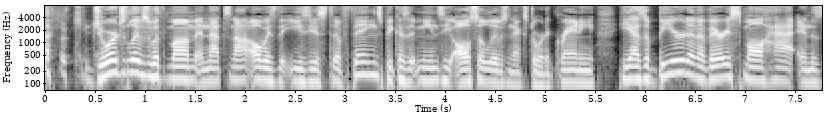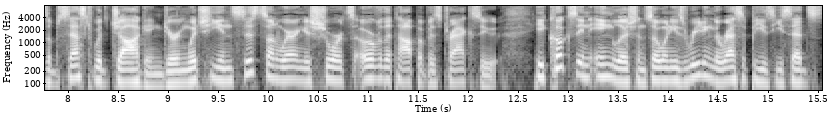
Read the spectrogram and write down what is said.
George lives with mom, and that's not always the easiest of things because it means he also lives next door to Granny. He has a beard and a very small hat and is obsessed with jogging, during which he insists on wearing his shorts over the top of his tracksuit. He cooks in English, and so when he's reading the recipes, he says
